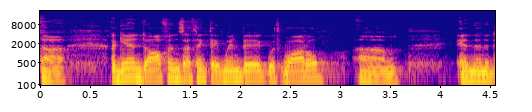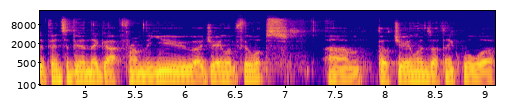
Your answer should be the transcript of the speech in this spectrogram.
Uh, again, Dolphins. I think they win big with Waddle, um, and then the defensive end they got from the U, uh, Jaelan Phillips. Um, both Jalen's, I think, will uh,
